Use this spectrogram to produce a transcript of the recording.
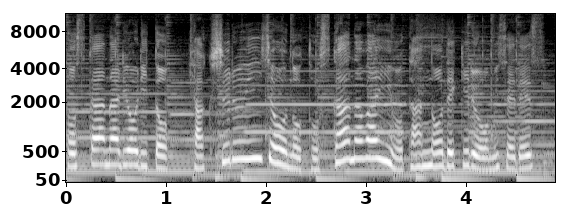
トスカーナ料理と100種類以上のトスカーナワインを堪能できるお店です。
